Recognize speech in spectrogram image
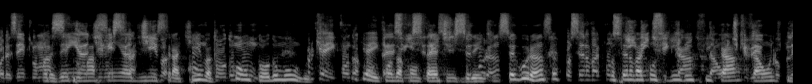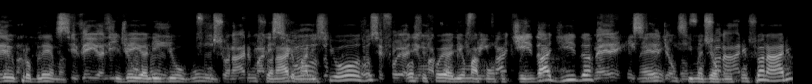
por exemplo, uma, por exemplo, senha, uma senha administrativa administrativa com todo com mundo. todo mundo. Porque aí, quando Porque aí, quando acontece um acontece incidente de segurança, você não vai conseguir, não vai conseguir identificar de onde veio o problema. Se veio ali, Se de, algum de algum funcionário, funcionário malicioso, ou se foi ali uma foi ali conta uma que foi conta que foi invadida, né, em cima, né, de, em algum cima de algum funcionário,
